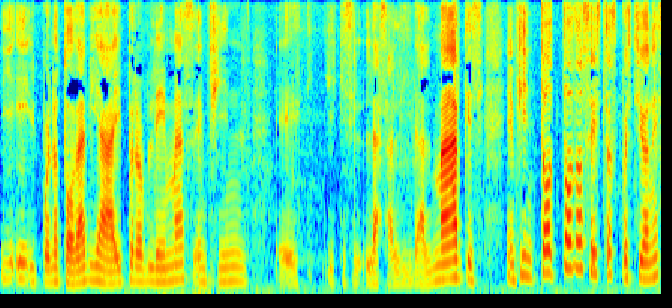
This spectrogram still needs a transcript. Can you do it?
Y, y, bueno, todavía hay problemas, en fin, eh, y que si la salida al mar, que en fin, todas estas cuestiones,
